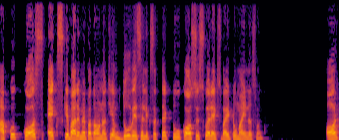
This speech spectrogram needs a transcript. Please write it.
आपको कॉस एक्स के बारे में पता होना चाहिए, हम दो वे से लिख सकते हैं। Two cos square x by two minus one और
